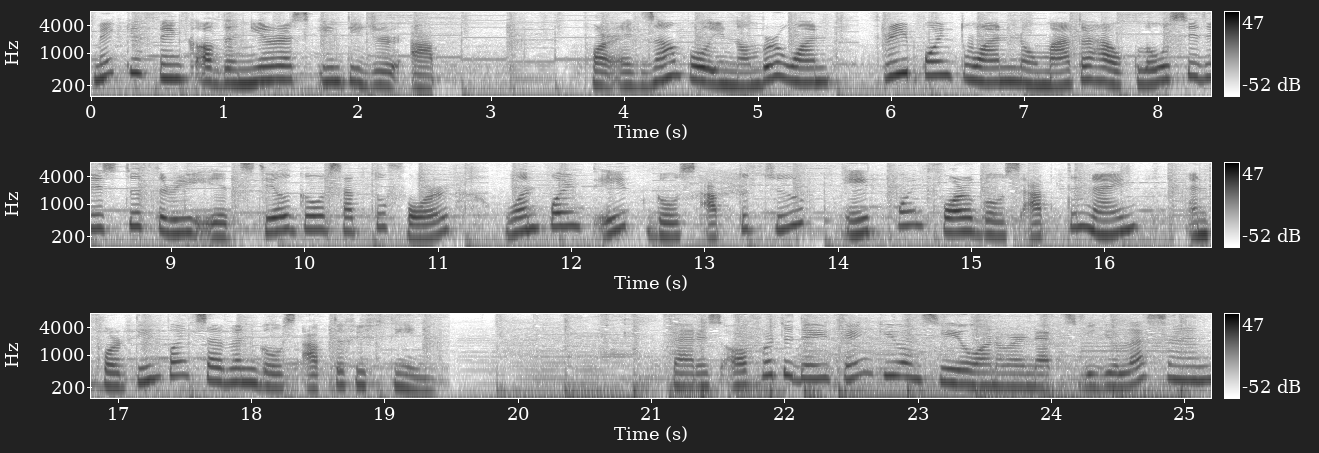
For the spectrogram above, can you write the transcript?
make you think of the nearest integer up. For example, in number 1, 3.1 no matter how close it is to 3, it still goes up to 4. 1.8 goes up to 2, 8.4 goes up to 9, and 14.7 goes up to 15. That is all for today. Thank you and see you on our next video lesson.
